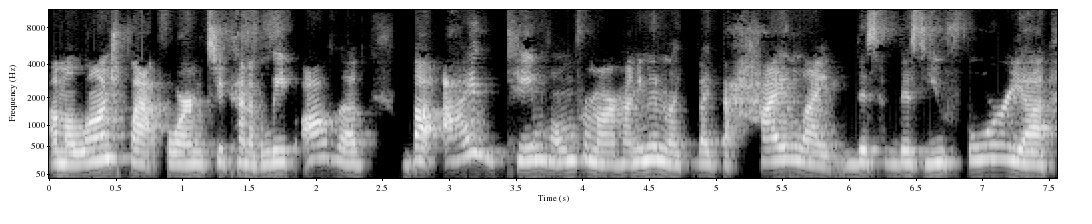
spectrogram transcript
um, a launch platform to kind of leap off of. But I came home from our honeymoon, like, like the highlight, this, this euphoria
